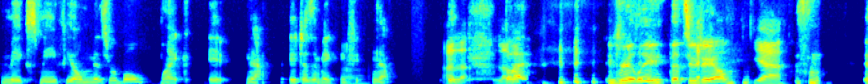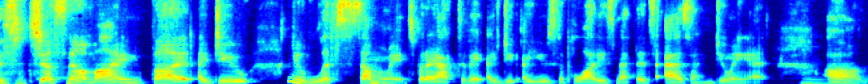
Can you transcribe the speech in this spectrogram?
makes me feel miserable. Like it no, it doesn't make me feel oh. no. I lo- love but it. really? That's your jam? yeah. It's, just not mine, but I do I do lift some weights, but I activate I do I use the Pilates methods as I'm doing it. Mm. Um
